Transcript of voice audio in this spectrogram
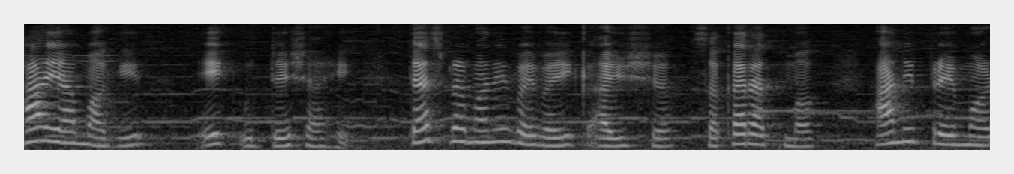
हा यामागील एक उद्देश आहे. त्याचप्रमाणे वैवाहिक आयुष्य सकारात्मक आणि प्रेमळ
